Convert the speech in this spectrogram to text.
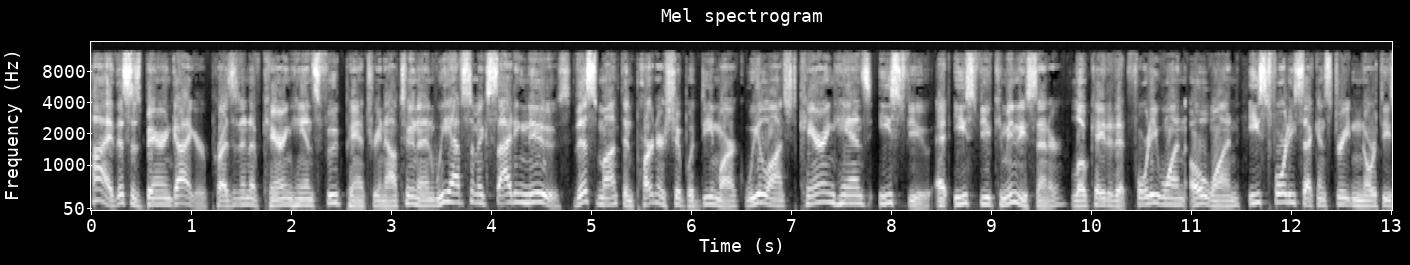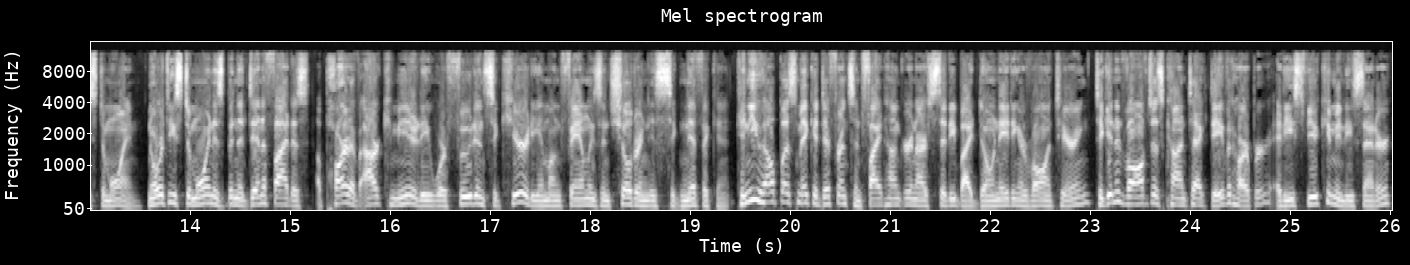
Hi, this is Baron Geiger, president of Caring Hands Food Pantry in Altoona, and we have some exciting news. This month, in partnership with DMARC, we launched Caring Hands Eastview at Eastview Community Center, located at 4101 East 42nd Street in Northeast Des Moines. Northeast Des Moines has been identified as a part of our community where food insecurity among families and children is significant. Can you help us make a difference and fight hunger in our city by donating or volunteering? To get involved, just contact David Harper at Eastview Community Center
